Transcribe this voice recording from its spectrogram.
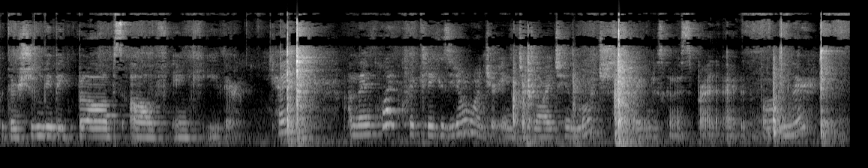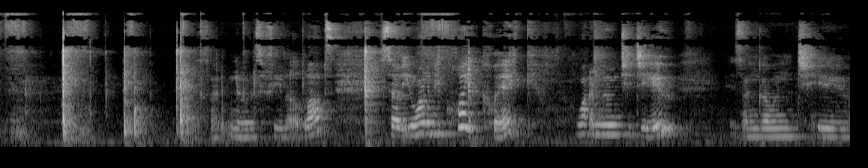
but there shouldn't be big blobs of ink either, okay? And then quite quickly, because you don't want your ink to dry too much, so I'm just gonna spread it out at the bottom there. Notice a few little blobs. So you wanna be quite quick. What I'm going to do is I'm going to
